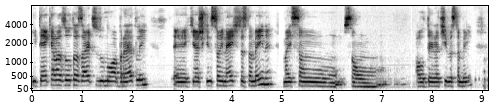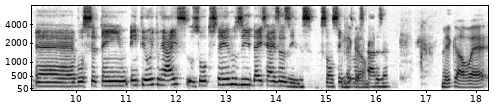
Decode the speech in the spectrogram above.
E tem aquelas outras artes do Noah Bradley, é, que acho que são inéditas também, né? Mas são, são alternativas também. É, você tem entre R$ reais os outros terrenos e R$ reais as ilhas, que são sempre Legal. as mais caras, né? Legal, é.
